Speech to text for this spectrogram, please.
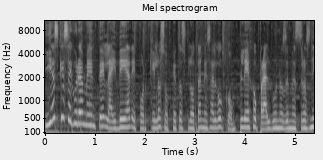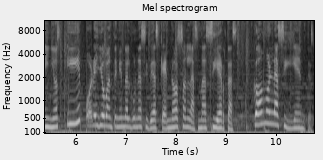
Y es que seguramente la idea de por qué los objetos flotan es algo complejo para algunos de nuestros niños y por ello van teniendo algunas ideas que no son las más ciertas, como las siguientes.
